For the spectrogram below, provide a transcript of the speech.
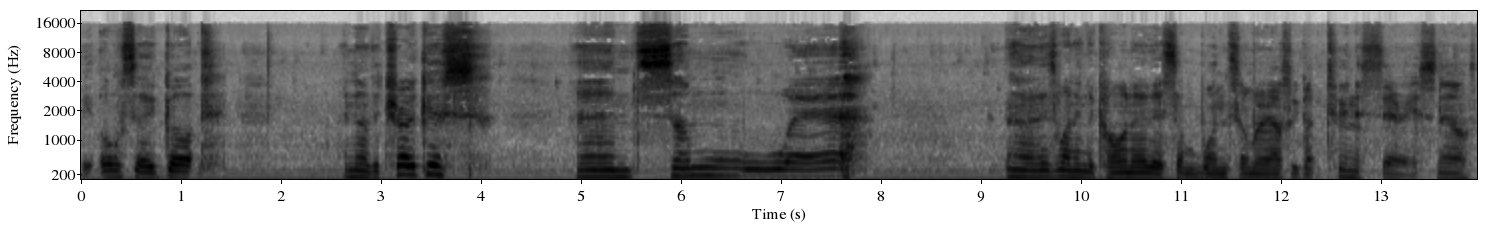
We also got another Trochus and somewhere uh, there's one in the corner, there's some one somewhere else. We've got two Nassarius snails.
